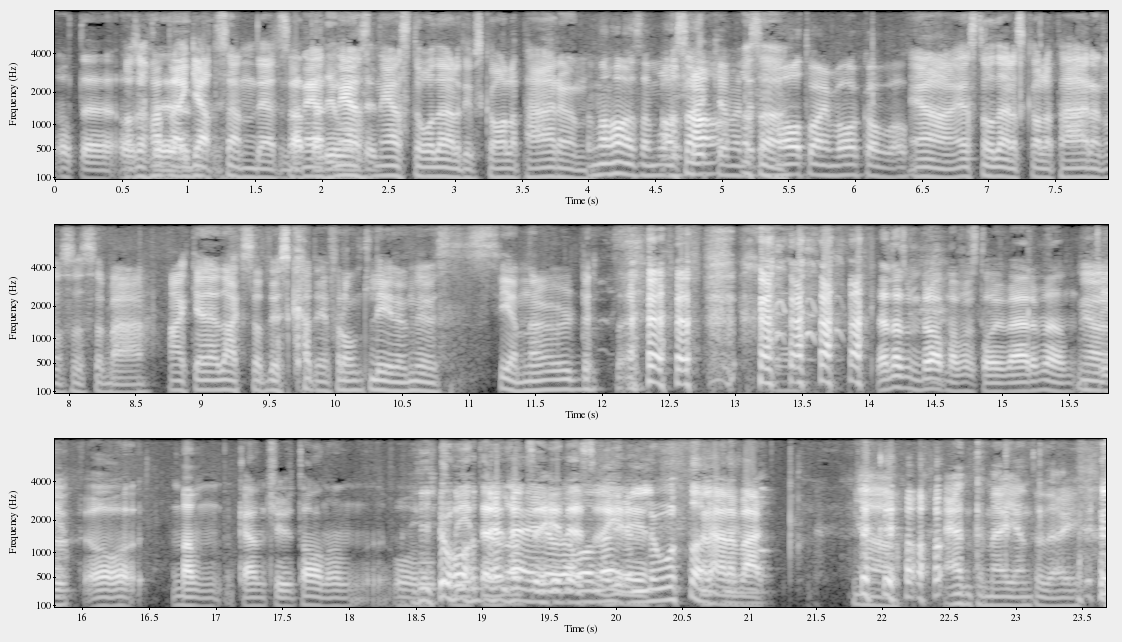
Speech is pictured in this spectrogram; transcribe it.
Åt, så åt, fattar jag eh, gött sen det. Så när, jag- när, jag, typ. när jag står där och typ skalar päron. Man har en sån så- motorcykel med så- lite matvagn bakom. Bara. Ja, jag står där och skalar päron och så, så bara... Mike, det är dags att du ska till frontlinjen nu. Se nörd. Det enda som är bra är att man får stå i värmen Ja. typ och man kan tjuvta någon och Jo, det eller något. är så det det är är grejen. lotar. Den här är bara, Ja, inte mig, inte dig.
